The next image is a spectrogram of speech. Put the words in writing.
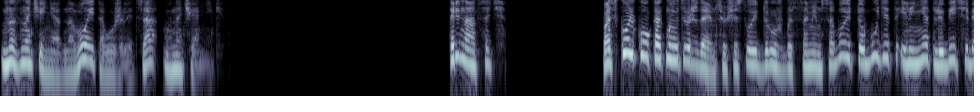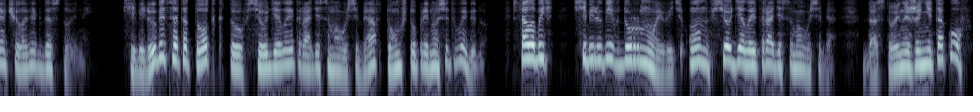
назначения одного и того же лица в начальнике. 13. Поскольку, как мы утверждаем, существует дружба с самим собой, то будет или нет любить себя человек достойный. Себелюбец — это тот, кто все делает ради самого себя в том, что приносит выгоду. Стало быть, себелюбив дурной, ведь он все делает ради самого себя. Достойный же не таков.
